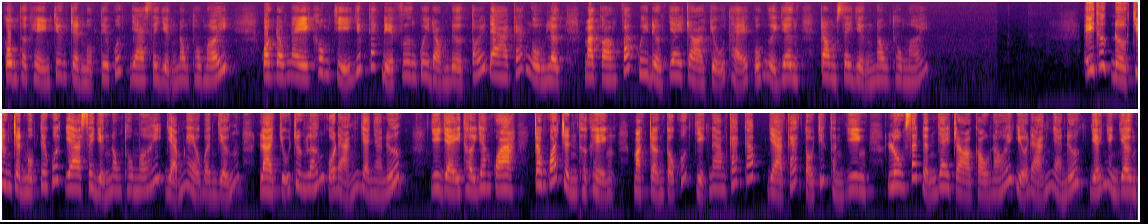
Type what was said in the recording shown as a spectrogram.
cùng thực hiện chương trình mục tiêu quốc gia xây dựng nông thôn mới. Hoạt động này không chỉ giúp các địa phương quy động được tối đa các nguồn lực mà còn phát huy được vai trò chủ thể của người dân trong xây dựng nông thôn mới. Ý thức được chương trình mục tiêu quốc gia xây dựng nông thôn mới, giảm nghèo bền vững là chủ trương lớn của đảng và nhà nước. Vì vậy, thời gian qua, trong quá trình thực hiện, Mặt trận Tổ quốc Việt Nam các cấp và các tổ chức thành viên luôn xác định vai trò cầu nối giữa đảng, nhà nước với nhân dân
